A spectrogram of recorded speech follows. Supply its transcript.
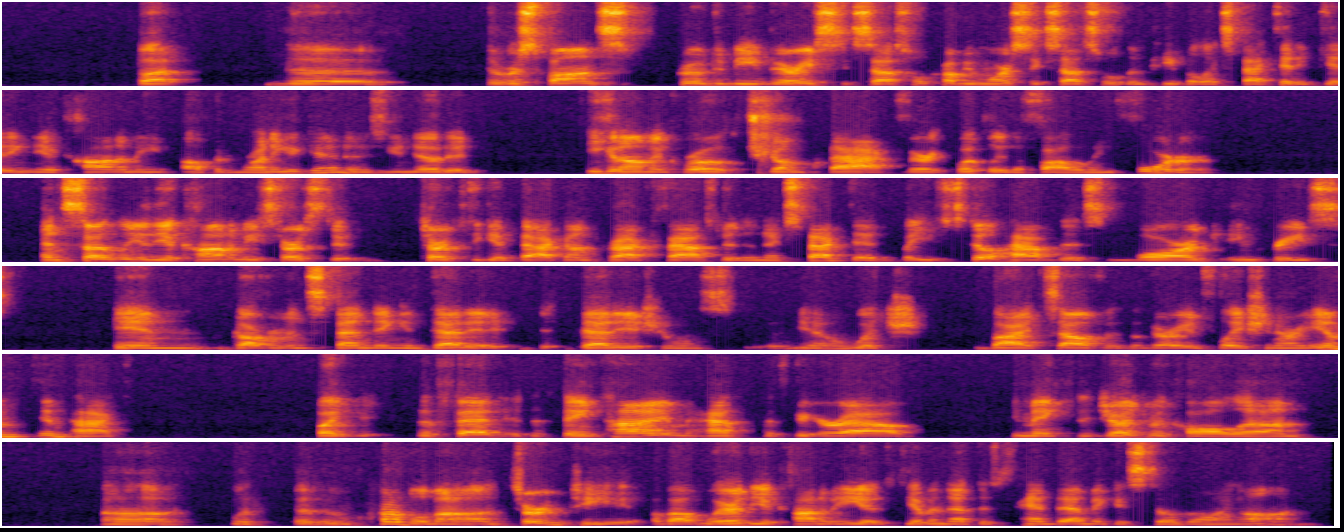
but the the response proved to be very successful, probably more successful than people expected at getting the economy up and running again. And as you noted, economic growth jumped back very quickly the following quarter. And suddenly the economy starts to starts to get back on track faster than expected, but you still have this large increase in government spending and debt debt issuance, you know, which by itself is a very inflationary Im- impact. But the Fed at the same time has to figure out you make the judgment call on uh, with an incredible amount of uncertainty about where the economy is, given that this pandemic is still going on.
